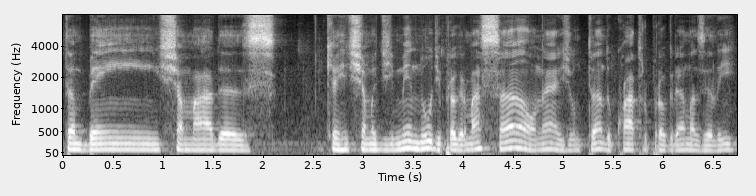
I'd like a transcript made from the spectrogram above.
também chamadas que a gente chama de menu de programação, né, juntando quatro programas ali,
